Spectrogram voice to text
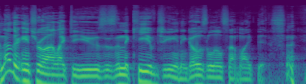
Another intro I like to use is in the key of G, and it goes a little something like this.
